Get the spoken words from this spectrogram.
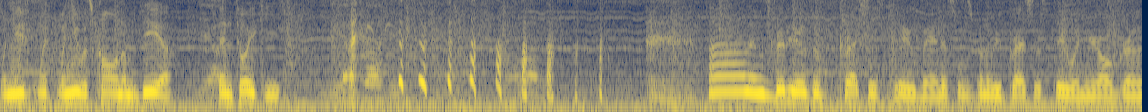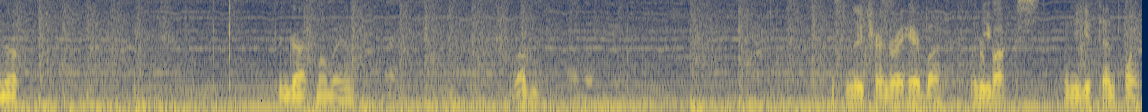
when you when, when you was calling them deer Yeah. and toikies. Yeah, cookies. I love it. Ah, those videos are precious too, man. This one's gonna be precious too when you're all grown up. Congrats, my man. Thanks. Love you. I love you. It's a new trend right here, bud. When For you bucks. when you get 10 point,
